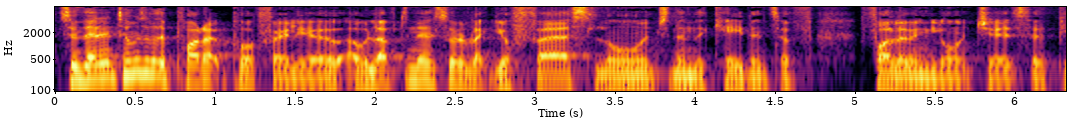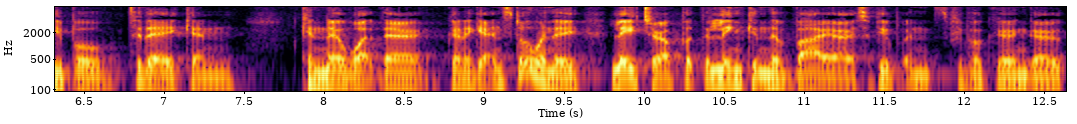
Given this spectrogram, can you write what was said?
so then in terms of the product portfolio, I would love to know sort of like your first launch and then the cadence of following launches so people today can can know what they're going to get in store when they later I'll put the link in the bio so people and people can go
